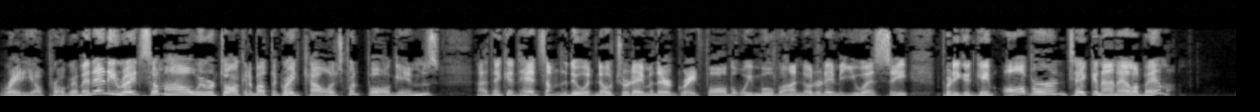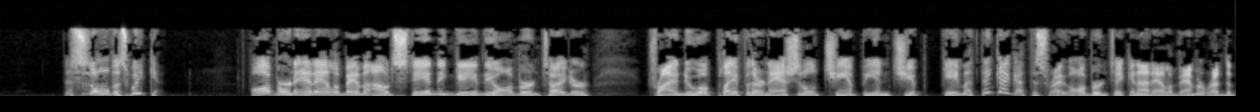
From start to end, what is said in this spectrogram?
radio program. At any rate, somehow we were talking about the great college football games. I think it had something to do with Notre Dame and their great fall, but we move on. Notre Dame at USC, pretty good game. Auburn taking on Alabama. This is all this weekend. Auburn at Alabama, outstanding game. The Auburn Tiger trying to uh, play for their national championship game. I think I got this right. Auburn taking on Alabama. Read the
